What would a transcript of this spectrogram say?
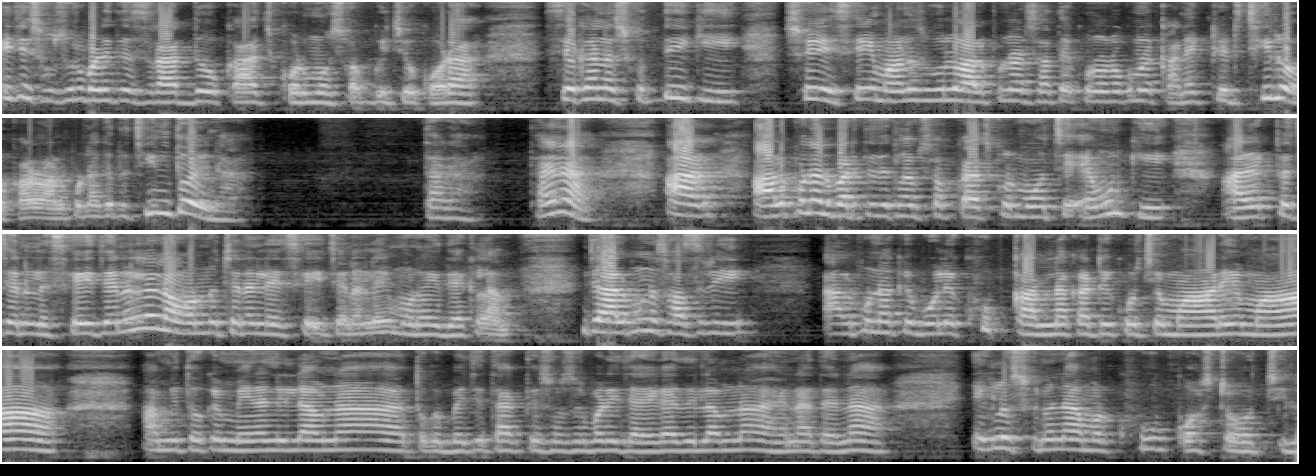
এই যে শ্বশুরবাড়িতে শ্রাদ্ধ কাজকর্ম সব কিছু করা, সেখানে সত্যিই কি সে, সেই মানুষগুলো আলপনার সাথে কোনো রকমের কানেক্টেড ছিল? কারণ আলপনাকে তো চিনতই না তারা, তাই না? আর আলপনার বাড়িতে দেখলাম সব কাজকর্ম হচ্ছে, এমনকি আরেকটা চ্যানেলে সেই চ্যানেলে না, অন্য চ্যানেলে সেই চ্যানেলেই মনে হয় দেখলাম যে আলপনা শাশুড়ি আলপনাকে বলে খুব কান্নাকাটি করছে, মা রে মা, আমি তোকে মেনে নিলাম না, তোকে বেঁচে থাকতে শ্বশুরবাড়ি জায়গা দিলাম না হ্যানা তেনা। এগুলো শুনে না আমার খুব কষ্ট হচ্ছিল।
